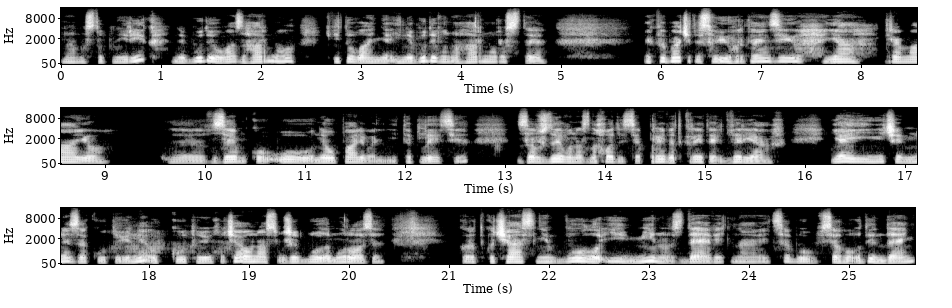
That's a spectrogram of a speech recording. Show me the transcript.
на наступний рік не буде у вас гарного квітування і не буде вона гарно рости. Як ви бачите свою гортензію, я тримаю е, взимку у неопалювальній теплиці. Завжди вона знаходиться при відкритих дверях. Я її нічим не закутую, не обкутую, хоча у нас вже були морози короткочасні, було і мінус 9 навіть. Це був всього один день.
